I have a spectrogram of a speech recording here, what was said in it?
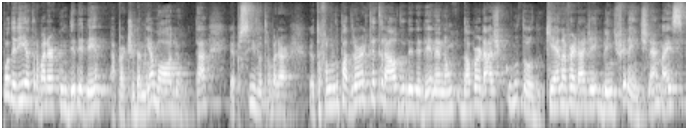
Poderia trabalhar com DDD a partir da minha model, tá? É possível trabalhar. Eu estou falando do padrão arquitetural do DDD, né? Não da abordagem como todo, que é na verdade bem diferente, né? Mas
